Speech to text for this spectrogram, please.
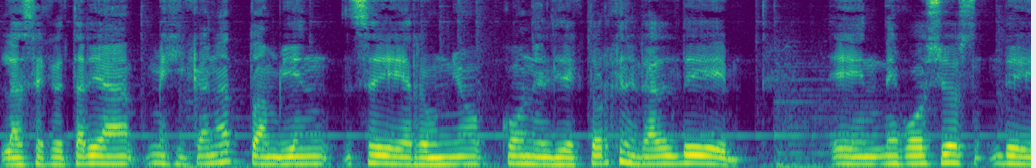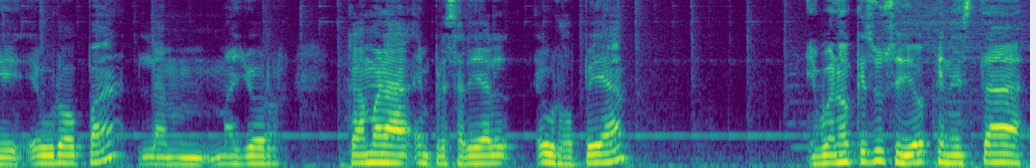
la secretaria mexicana también se reunió con el director general de eh, negocios de Europa, la mayor cámara empresarial europea. Y bueno, ¿qué sucedió? Que en esta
